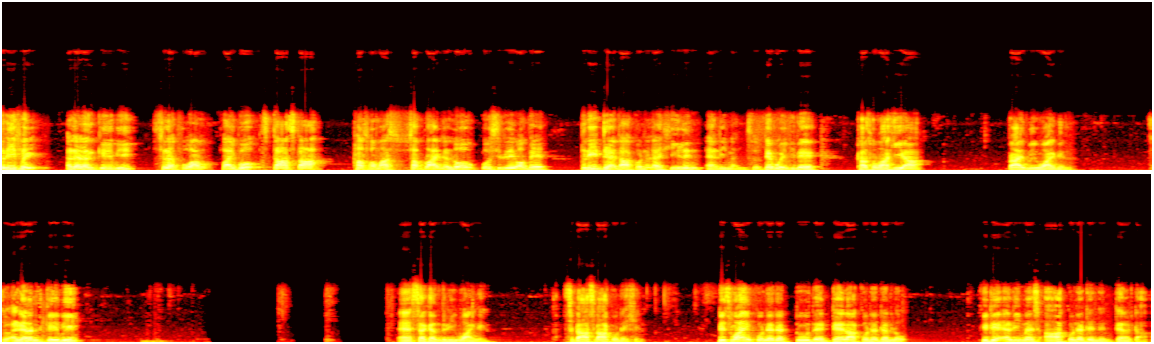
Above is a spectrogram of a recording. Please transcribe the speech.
Three phase 11 kV select 415 volt star star transformer supply the low quantity of the three delta connected healing element. So that will be the transformer here, primary winding. So 11 kV and secondary winding. Star star connection. This one is connected to the delta connected load. Hidden elements are connected in delta.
